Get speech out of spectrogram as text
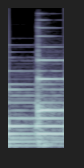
you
